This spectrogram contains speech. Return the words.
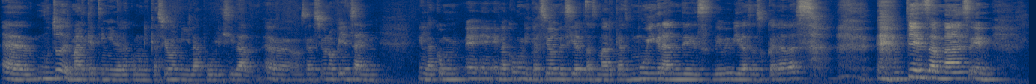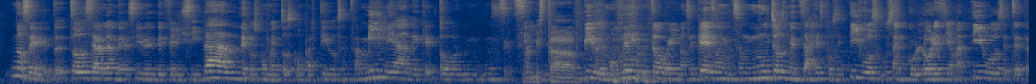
eh, mucho del marketing y de la comunicación y la publicidad. Eh, o sea, si uno piensa en, en, la en, en, la comunicación de ciertas marcas muy grandes de bebidas azucaradas, piensa más en no sé, todos se hablan de, así de, felicidad, de los momentos compartidos en familia, de que todo no sé, vive el momento y no sé qué, son, son muchos mensajes positivos, usan colores llamativos, etc.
